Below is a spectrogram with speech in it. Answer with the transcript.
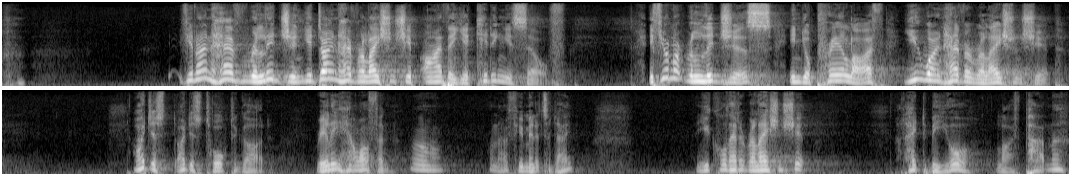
If you don't have religion, you don't have relationship either. You're kidding yourself. If you're not religious in your prayer life, you won't have a relationship. I just, I just talk to God. Really? How often? Oh, I don't know, a few minutes a day. And You call that a relationship? I'd hate to be your life partner.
